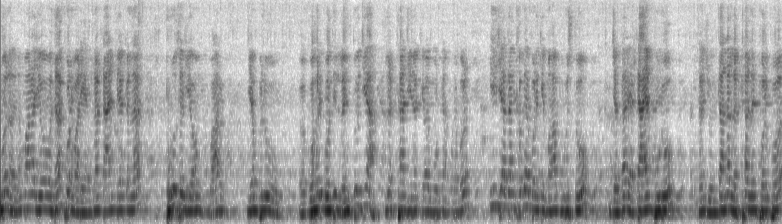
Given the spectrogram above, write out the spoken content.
મળે. એટલે મારા જેવા વધારે ખોરવા રહ્યા. એટલા ટાઈમ બે કલાક પૂરો થઈ ગયો. આમ બાર, જેમ પેલું ગોહરી ગોધી લઈને તો જ્યાં લઠ્ઠાજીને કહેવાય મોટા મોટા, બરોબર? એ જ્યાં તને ખબર પડે કે મહાપુરુષ તો જતા રહ્યા. ટાઈમ પૂરો થઈ ગયો. તાના લઠ્ઠા લઈને ફર ફર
